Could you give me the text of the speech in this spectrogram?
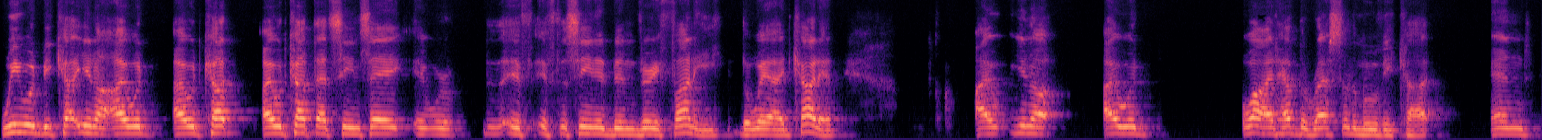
we would be cut you know i would i would cut i would cut that scene say it were if if the scene had been very funny the way I'd cut it, I you know I would well I'd have the rest of the movie cut and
